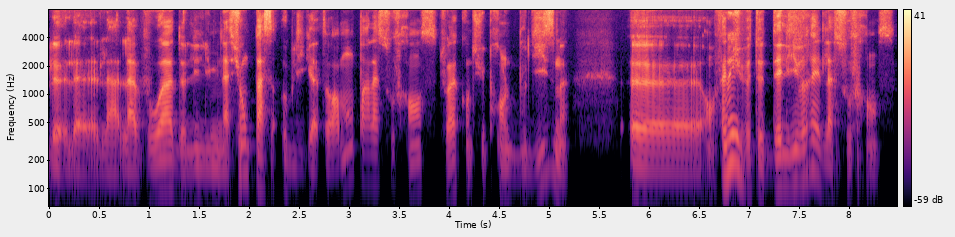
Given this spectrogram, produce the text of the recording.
la, la, voie de l'illumination passe obligatoirement par la souffrance? Tu vois, quand tu prends le bouddhisme, euh, en fait, oui. tu veux te délivrer de la souffrance.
